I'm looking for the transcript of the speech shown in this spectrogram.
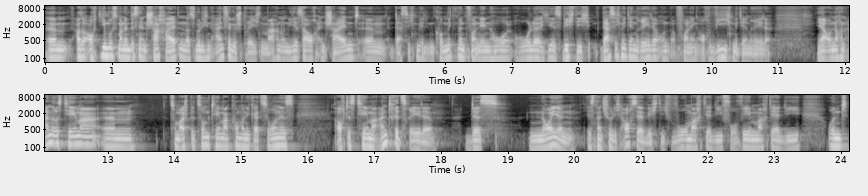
also auch die muss man ein bisschen in Schach halten. Das würde ich in Einzelgesprächen machen. Und hier ist auch entscheidend, ähm, dass ich mir ein Commitment von denen hole. Hier ist wichtig, dass ich mit denen rede und vor allen Dingen auch, wie ich mit denen rede. Ja, und noch ein anderes Thema, ähm, zum Beispiel zum Thema Kommunikation ist auch das Thema Antrittsrede des Neuen ist natürlich auch sehr wichtig. Wo macht er die? Vor wem macht er die? Und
